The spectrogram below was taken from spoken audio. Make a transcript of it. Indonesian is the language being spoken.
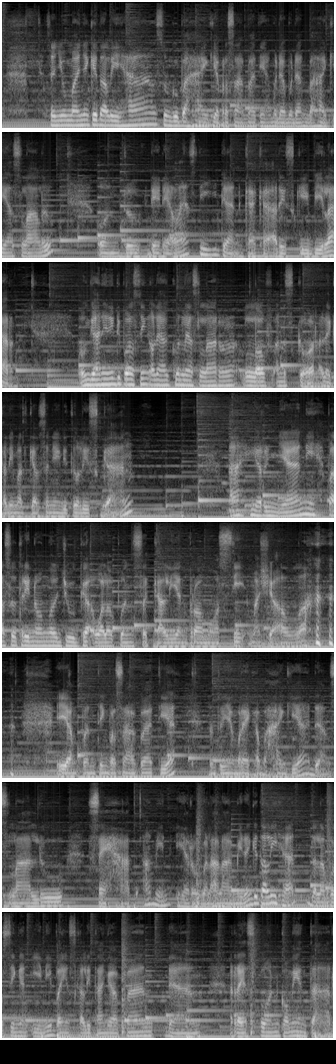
Senyumannya kita lihat sungguh bahagia persahabat ya. Mudah-mudahan bahagia selalu untuk Dede Lesti dan kakak Rizky Bilar Unggahan ini diposting oleh akun Leslar Love Underscore. Ada kalimat caption yang dituliskan Akhirnya nih Pak Sutri nongol juga walaupun sekalian promosi. Masya Allah. Yang penting bersahabat ya. Tentunya mereka bahagia dan selalu sehat. Amin. Ya Robbal Alamin. Dan kita lihat dalam postingan ini banyak sekali tanggapan dan respon komentar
